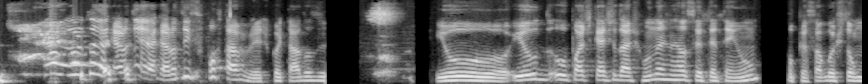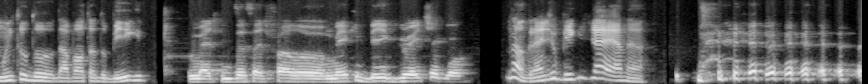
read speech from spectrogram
Não, a garota, a garota, a garota é insuportável mesmo, coitado do. E o, e o, o podcast das runas, né, o 71, o pessoal gostou muito do, da volta do Big. O Magic 17 falou: Make Big Great Again. Não, grande o Big já é, né?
